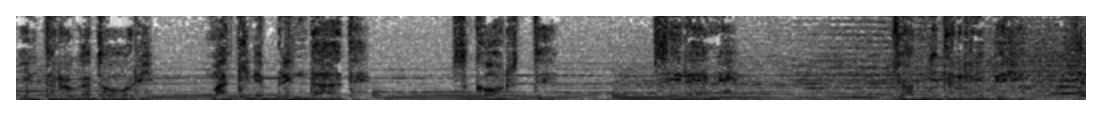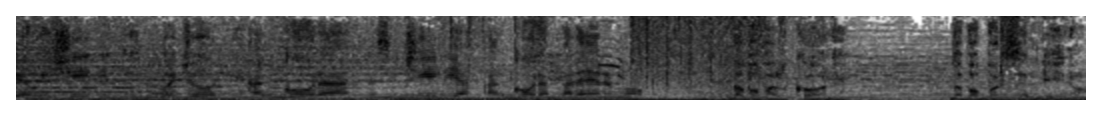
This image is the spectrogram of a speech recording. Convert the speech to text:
interrogatori, macchine blindate, scorte, sirene. Giorni terribili. Tre omicidi in due giorni, ancora a Sicilia, ancora a Palermo. Dopo Falcone, dopo Borsellino,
